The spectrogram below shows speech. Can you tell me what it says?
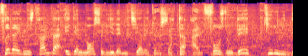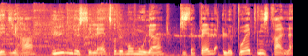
Frédéric Mistral va également se lier d'amitié avec un certain Alphonse Daudet qui lui dédiera une de ses lettres de Montmoulin qui s'appelle Le poète Mistral.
